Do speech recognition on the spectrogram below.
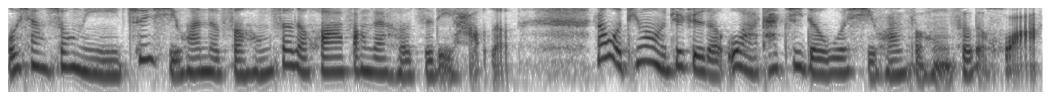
我想送你最喜欢的粉红色的花，放在盒子里好了。”然后我听完我就觉得，哇，他记得我喜欢粉红色的花，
